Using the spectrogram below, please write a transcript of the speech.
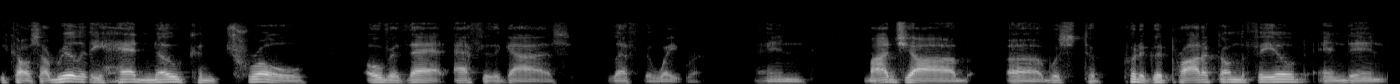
because I really had no control over that after the guys left the weight room. And my job uh, was to put a good product on the field, and then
